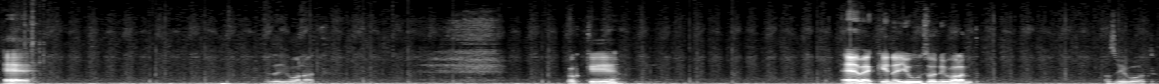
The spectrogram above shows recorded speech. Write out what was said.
E. Ez egy vonat. Oké. Okay. Elve kéne júzolni valamit. Az mi volt?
